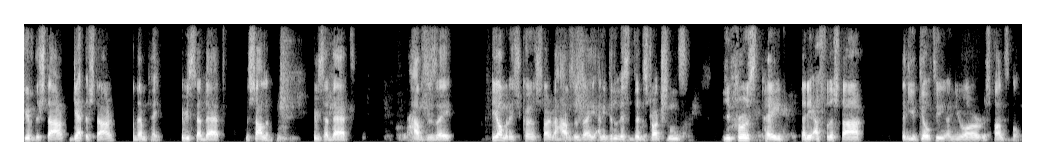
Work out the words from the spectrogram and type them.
give the star, get the star, and then pay. If he said that, Mishalim. If he said that, Havzuze, and he didn't listen to instructions, he first paid, then he asked for the star, then you're guilty and you are responsible.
